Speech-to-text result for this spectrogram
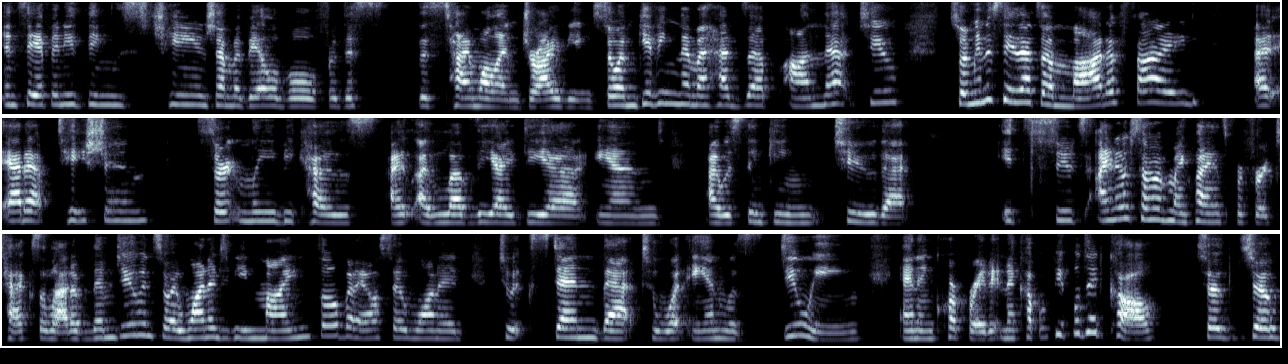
and say if anything's changed, I'm available for this this time while I'm driving. So I'm giving them a heads up on that too. So I'm going to say that's a modified adaptation, certainly because I, I love the idea. And I was thinking too that it suits i know some of my clients prefer text a lot of them do and so i wanted to be mindful but i also wanted to extend that to what ann was doing and incorporate it and a couple people did call so so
